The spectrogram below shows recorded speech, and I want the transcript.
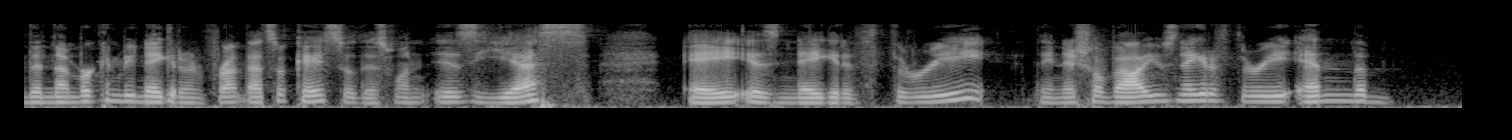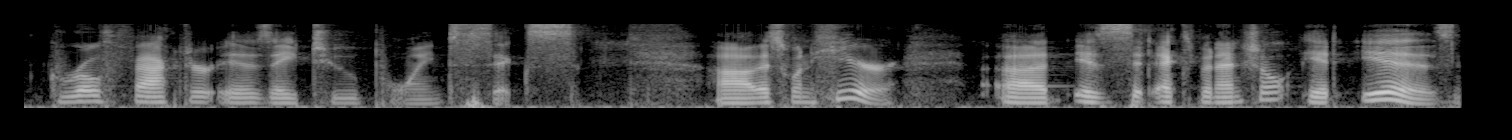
The number can be negative in front. That's okay. So this one is yes. A is negative 3. The initial value is negative 3. And the growth factor is a 2.6. Uh, this one here. Uh, is it exponential? It is.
